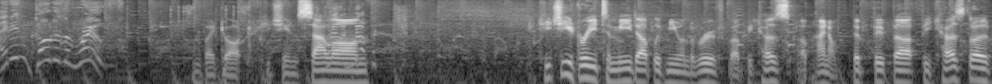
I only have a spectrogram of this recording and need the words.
I didn't go to the roof. What have I got? And Salon. Kichi agreed to meet up with me on the roof, but because oh, hang on, but, but, but because the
